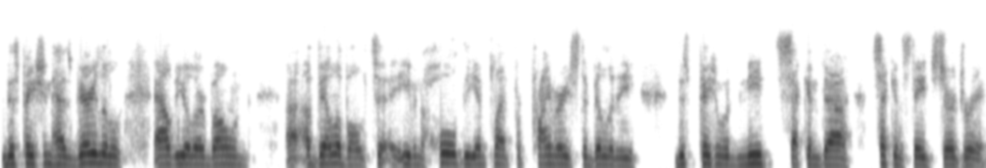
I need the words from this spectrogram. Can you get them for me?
This patient has very little alveolar bone uh, available to even hold the implant for primary stability. This patient would need second, uh, second stage surgery.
